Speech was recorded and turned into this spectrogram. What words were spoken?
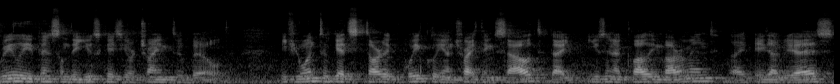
really depends on the use case you're trying to build. If you want to get started quickly and try things out, like using a cloud environment like AWS,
